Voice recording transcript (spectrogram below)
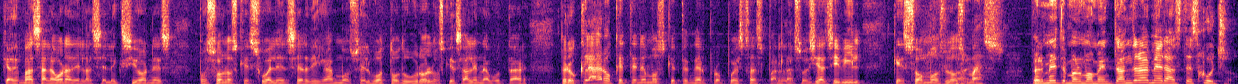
que además a la hora de las elecciones pues son los que suelen ser, digamos, el voto duro, los que salen a votar, pero claro que tenemos que tener propuestas para la sociedad civil, que somos los más. Permíteme un momento, Andrea Meras, te escucho.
